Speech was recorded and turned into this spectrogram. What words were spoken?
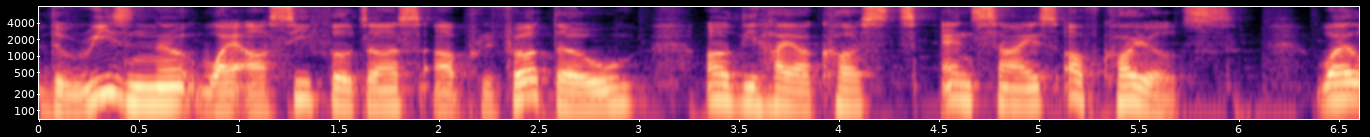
The reason why RC filters are preferred though are the higher costs and size of coils, while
